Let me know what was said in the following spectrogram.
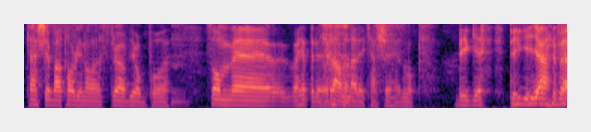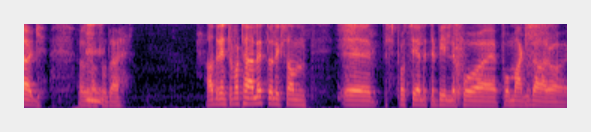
Kanske bara tagit några strövjobb på, Mm. som, eh, vad heter det, rallare kanske eller något. Bygger, bygger järnväg eller Mm. något sånt där. Hade det inte varit härligt att liksom eh, få se lite bilder på, eh, på Magda och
